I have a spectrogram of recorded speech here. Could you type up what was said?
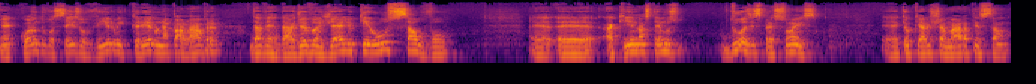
é, quando vocês ouviram e creram na palavra da verdade, o Evangelho que os salvou. É, é, aqui nós temos duas expressões é, que eu quero chamar a atenção,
